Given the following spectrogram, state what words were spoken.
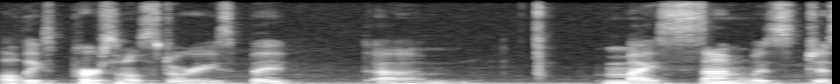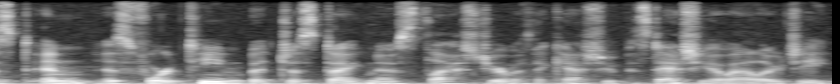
all these personal stories, but um, my son was just and is 14, but just diagnosed last year with a cashew pistachio allergy,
